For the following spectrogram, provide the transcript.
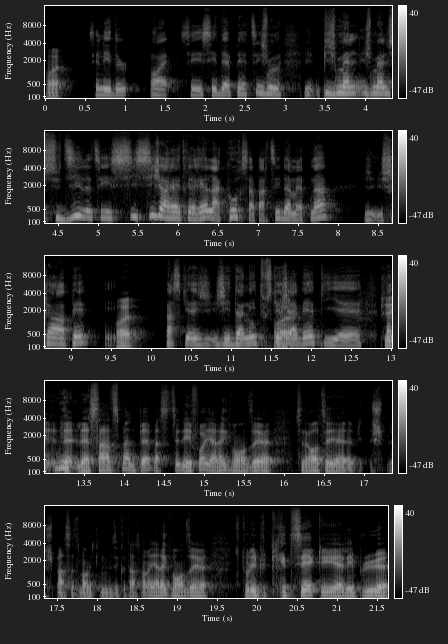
Ouais. C'est les deux. Ouais, c'est de paix. Je me, puis je me, je me, le suis dit, là, si, si j'arrêterais la course à partir de maintenant, je, serais en paix. Ouais. Parce que j'ai donné tout ce que j'avais. Puis, euh, puis le, sentiment de paix, parce que des fois, il y en a qui vont dire, c'est drôle, euh, je, je, pense à du monde qui nous écoute en ce moment, il y en a qui vont dire, surtout les plus critiques et euh, les plus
